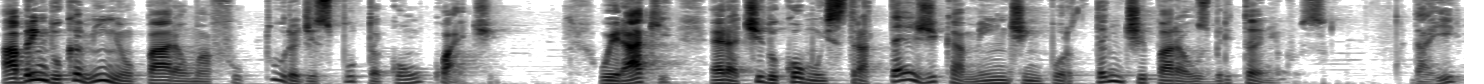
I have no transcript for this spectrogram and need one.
abrindo caminho para uma futura disputa com o Kuwait. O Iraque era tido como estrategicamente importante para os britânicos. Daí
